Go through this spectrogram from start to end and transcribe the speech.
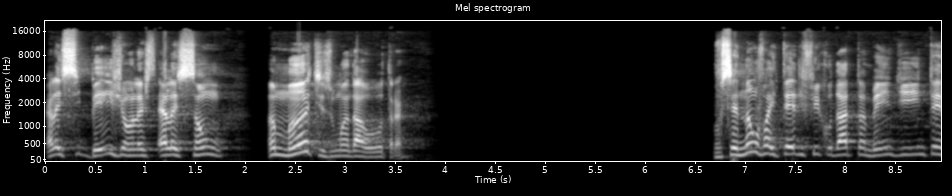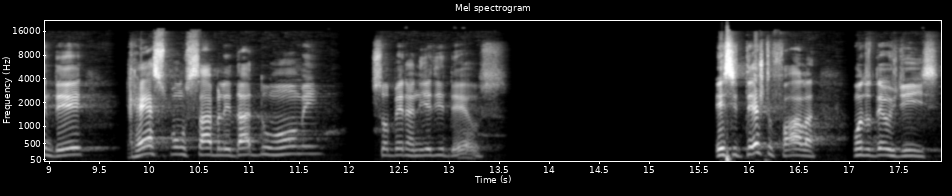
Elas se beijam, elas, elas são amantes uma da outra. Você não vai ter dificuldade também de entender responsabilidade do homem, soberania de Deus. Esse texto fala quando Deus diz:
